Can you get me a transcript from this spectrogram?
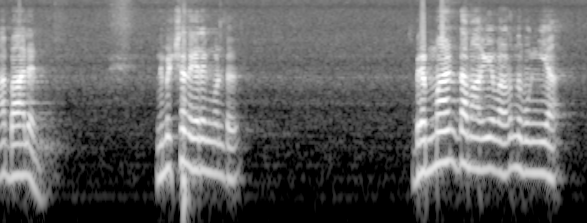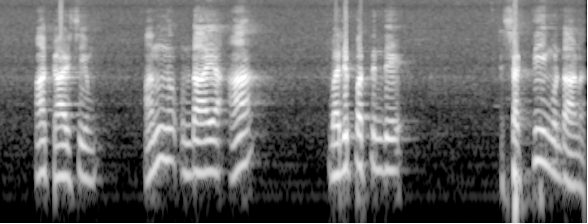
ആ ബാലൻ നിമിഷ നേരം കൊണ്ട് ബ്രഹ്മാണ്ടമാകെ വളർന്നു പൊങ്ങിയ ആ കാഴ്ചയും അന്ന് ഉണ്ടായ ആ വലിപ്പത്തിന്റെ ശക്തിയും കൊണ്ടാണ്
